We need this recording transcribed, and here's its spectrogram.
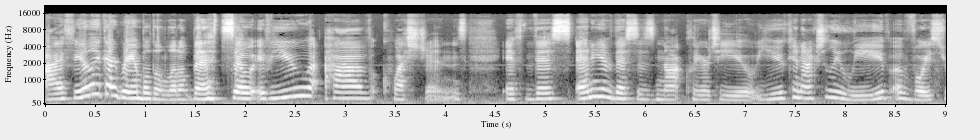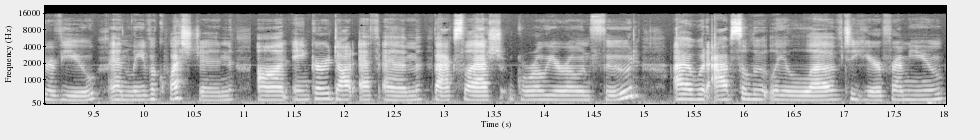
I feel like I rambled a little bit, so if you have questions, if this any of this is not clear to you, you can actually leave a voice review and leave a question on anchor.fm backslash grow your own food. I would absolutely love to hear from you.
